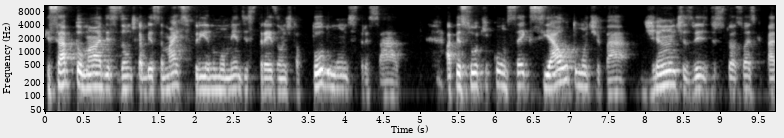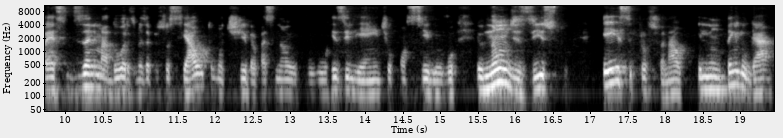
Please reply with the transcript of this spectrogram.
que sabe tomar uma decisão de cabeça mais fria no momento de estresse, onde está todo mundo estressado, a pessoa que consegue se automotivar diante, às vezes, de situações que parecem desanimadoras, mas a pessoa se automotiva, ela fala assim, não, eu vou resiliente, eu consigo, eu vou, eu não desisto. Esse profissional, ele não tem lugar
